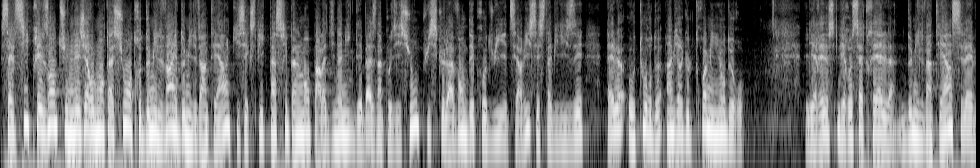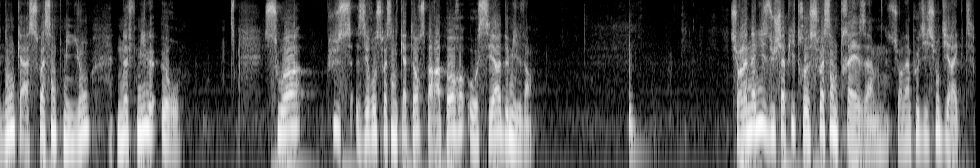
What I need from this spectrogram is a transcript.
celle-ci présente une légère augmentation entre 2020 et 2021 qui s'explique principalement par la dynamique des bases d'imposition puisque la vente des produits et de services est stabilisée, elle, autour de 1,3 million d'euros. Les, recettes réelles 2021 s'élèvent donc à 60 9 000 euros, soit plus 0,74 par rapport au CA 2020. Sur l'analyse du chapitre 73, sur l'imposition directe,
